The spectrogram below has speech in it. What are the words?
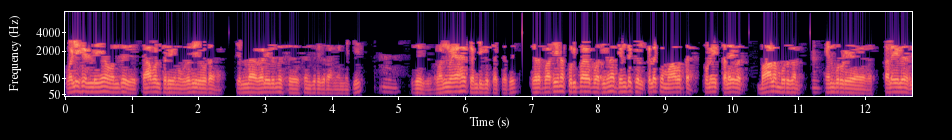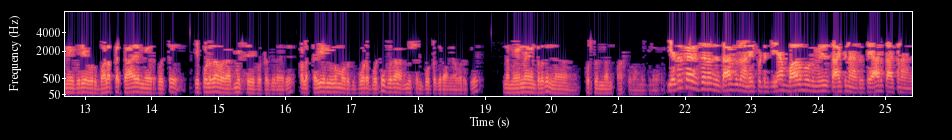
வழிகள்லயும் வந்து காவல்துறையின் உதவியோட எல்லா வேலையிலுமே செ- செஞ்சிருக்கிறாங்க இன்னைக்கு. இது வன்மையாக கண்டிக்கத்தக்கது. இதுல பாத்தீங்கன்னா குறிப்பாக பாத்தீங்கன்னா திண்டுக்கல் கிழக்கு மாவட்ட துணை தலைவர் பாலமுருகன். என்பவருடைய தலையில மிகப்பெரிய ஒரு பலத்த காயம் ஏற்பட்டு இப்பொழுது அவர் அட்மிட் செய்யப்பட்டிருக்கிறாரு. பல தையல்களும் அவருக்கு போடப்பட்டு இப்பதான் அட்மிஷன் போட்டுக்கிறாங்க அவருக்கு. நம்ம என்னன்றது பொறுத்திருந்தான் பார்க்கலாம் எதற்காக சார் அந்த தாக்குதல் நடைபெற்றுச்சு? ஏன் பாலமூர் மீது தாக்கினாரு? யார் தாக்குனாங்க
